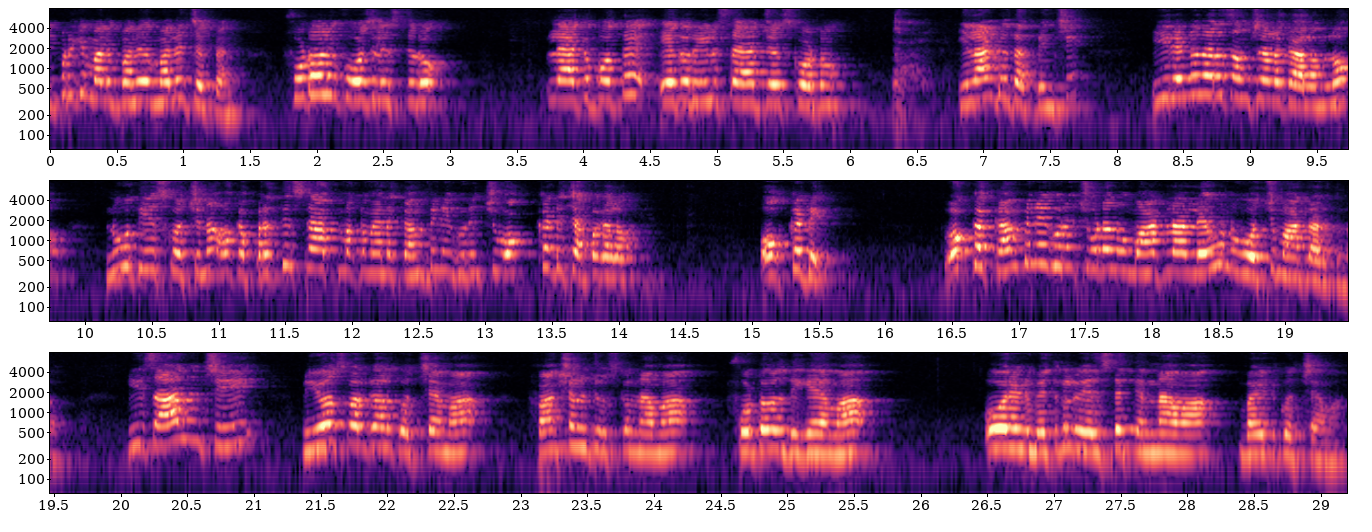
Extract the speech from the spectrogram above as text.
ఇప్పటికీ మళ్ళీ మళ్ళీ మళ్ళీ చెప్పాను. ఫోటోలకు ఫోజులు ఇస్తాడు లేకపోతే ఏదో రీల్స్ తయారు చేసుకోవటం ఇలాంటివి తప్పించి ఈ రెండున్నర సంవత్సరాల కాలంలో నువ్వు తీసుకొచ్చిన ఒక ప్రతిష్టాత్మకమైన కంపెనీ గురించి ఒక్కటి చెప్పగలవా? ఒక్కటి. ఒక్క కంపెనీ గురించి కూడా నువ్వు మాట్లాడలేవు నువ్వు వచ్చి మాట్లాడుతున్నావు. ఈసారి నుంచి నియోజకవర్గాలకు వచ్చామా? ఫంక్షన్లు చూసుకున్నామా? ఫోటోలు దిగామా? ఓ రెండు మెతుకులు వేస్తే తిన్నామా? బయటకు వచ్చామా?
